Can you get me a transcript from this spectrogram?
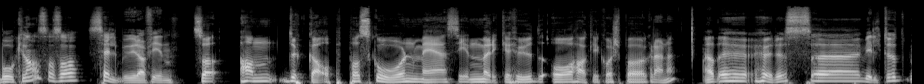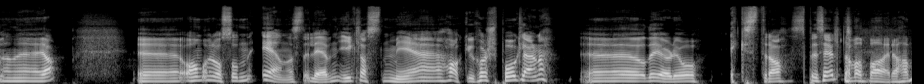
boken hans, altså selvbiografien. Så han dukka opp på skolen med sin mørke hud og hakekors på klærne. Ja, det høres uh, vilt ut, men uh, ja. Uh, og han var også den eneste eleven i klassen med hakekors på klærne. Og det gjør det jo ekstra spesielt. Det var bare han.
